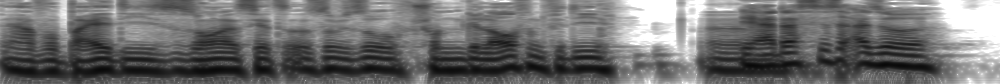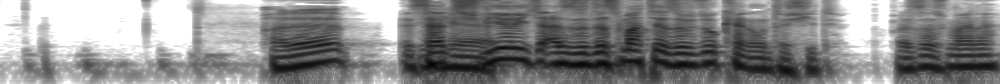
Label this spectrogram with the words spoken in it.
Ja, wobei die Saison ist jetzt sowieso schon gelaufen für die. Ähm, Ja, das ist also. Warte. ist halt ja. schwierig, also das macht ja sowieso keinen Unterschied. Weißt du, was ich meine?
